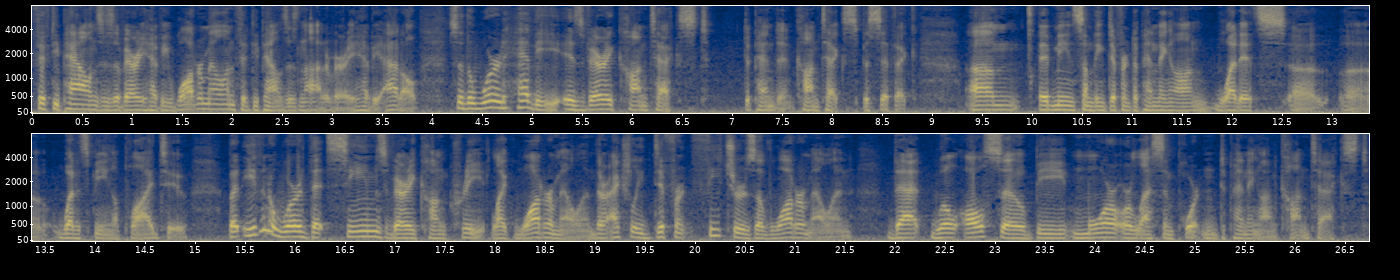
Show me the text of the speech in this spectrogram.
50 pounds is a very heavy watermelon, 50 pounds is not a very heavy adult. So, the word heavy is very context dependent, context specific. Um, it means something different depending on what it's uh, uh, what it's being applied to. But even a word that seems very concrete, like watermelon, there are actually different features of watermelon that will also be more or less important depending on context.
